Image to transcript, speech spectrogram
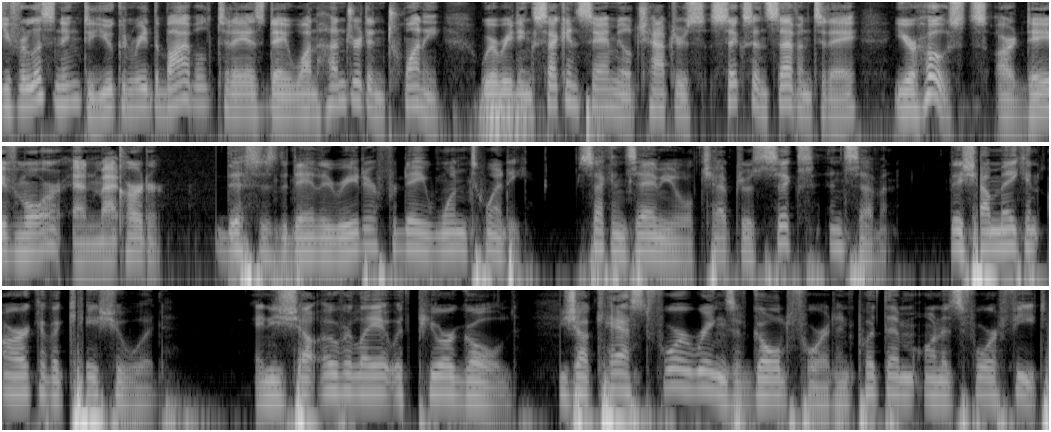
you for listening to You Can Read the Bible. Today is day 120. We're reading 2 Samuel chapters 6 and 7 today. Your hosts are Dave Moore and Matt Carter. This is the Daily Reader for day 120, 2 Samuel chapters 6 and 7. They shall make an ark of acacia wood, and ye shall overlay it with pure gold. You shall cast four rings of gold for it, and put them on its four feet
